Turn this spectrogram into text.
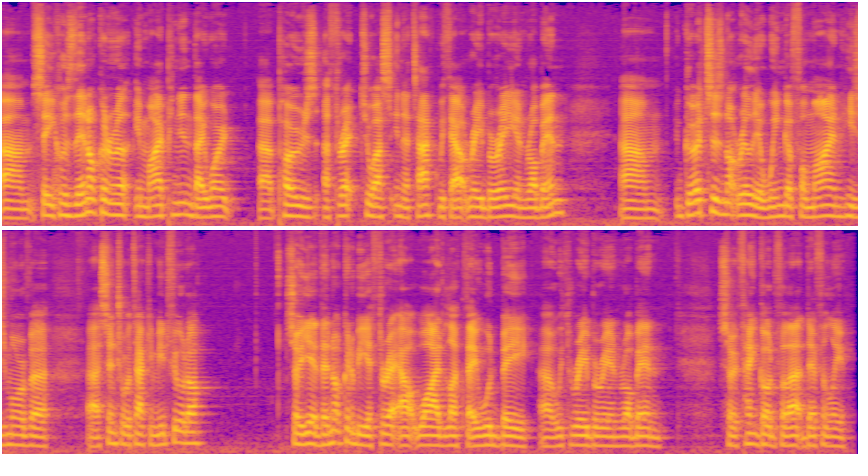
Um, see, because they're not going to, in my opinion, they won't uh, pose a threat to us in attack without Ribery and Robben. Um, is not really a winger for mine. He's more of a, a, central attacking midfielder. So yeah, they're not going to be a threat out wide like they would be uh, with Ribery and Robben. So thank God for that, definitely.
